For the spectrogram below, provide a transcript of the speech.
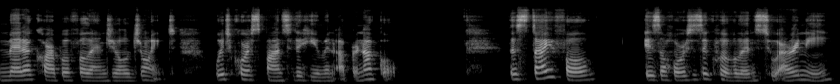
metacarpophalangeal joint, which corresponds to the human upper knuckle. The stifle is a horse's equivalent to our knee.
